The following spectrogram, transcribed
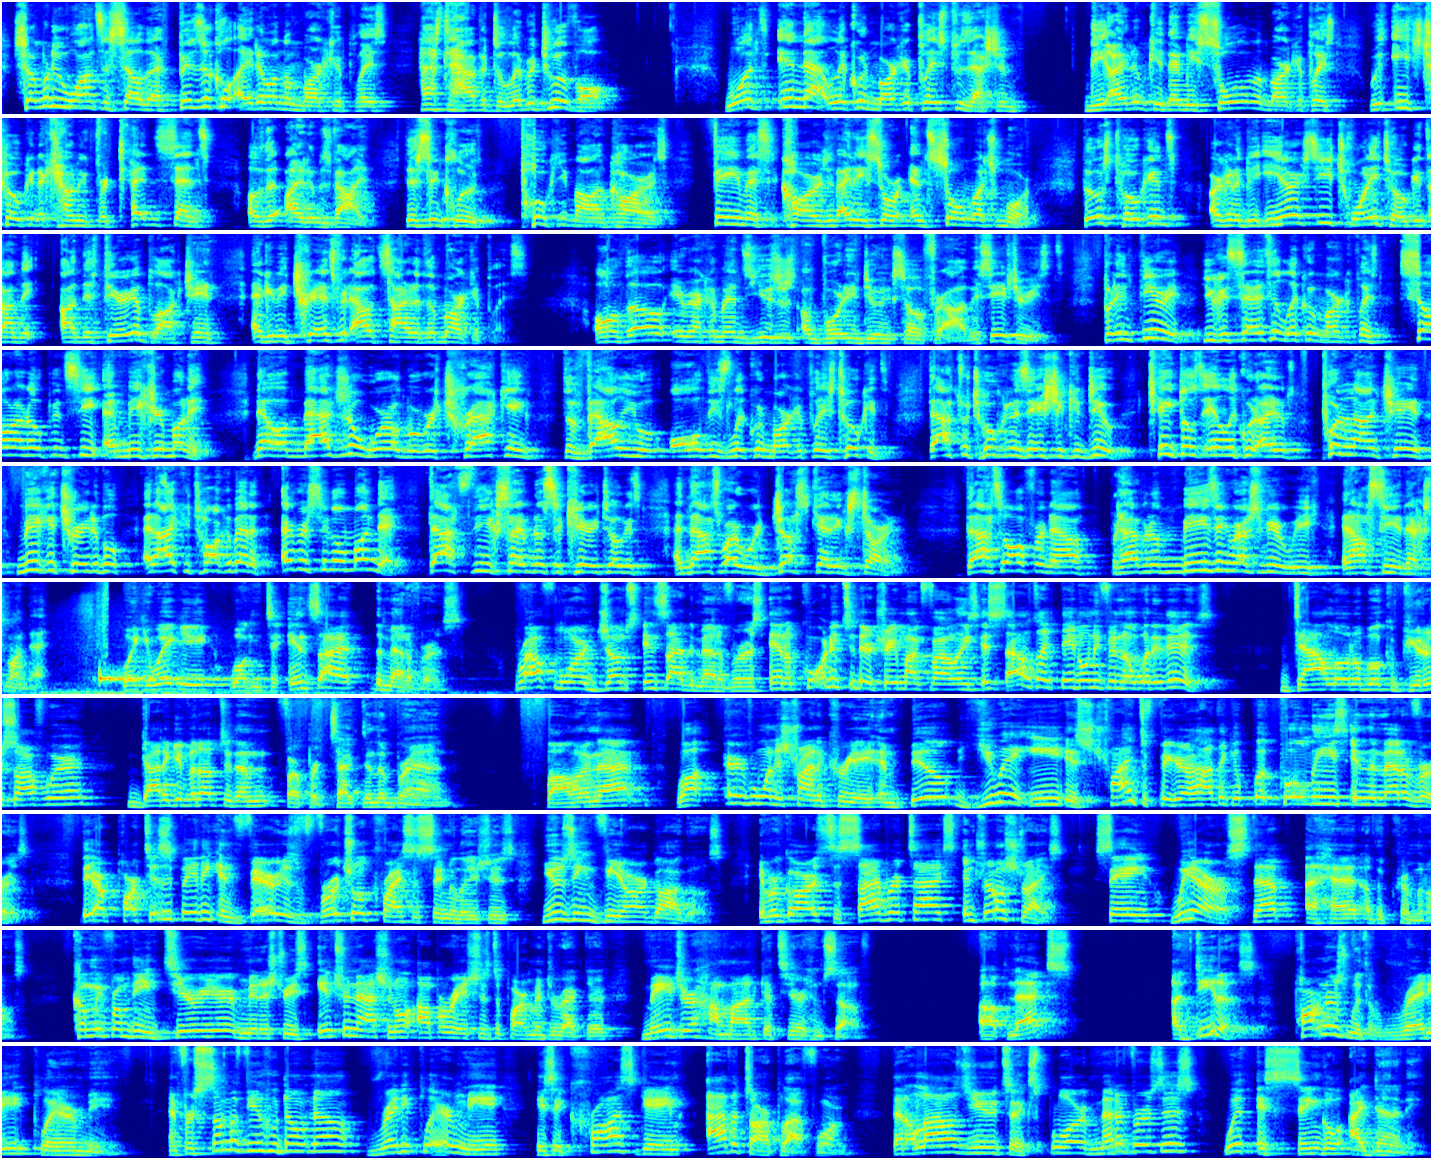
Someone who wants to sell their physical item on the marketplace has to have it delivered to a vault. Once in that liquid marketplace possession, the item can then be sold on the marketplace with each token accounting for 10 cents of the item's value. This includes Pokemon cards, famous cards of any sort, and so much more. Those tokens are going to be ERC20 tokens on the, on the Ethereum blockchain and can be transferred outside of the marketplace. Although it recommends users avoiding doing so for obvious safety reasons. But in theory, you can send it to Liquid Marketplace, sell it on OpenSea, and make your money. Now imagine a world where we're tracking the value of all these Liquid Marketplace tokens. That's what tokenization can do. Take those illiquid items, put it on chain, make it tradable, and I can talk about it every single Monday. That's the excitement of security tokens, and that's why we're just getting started. That's all for now, but have an amazing rest of your week, and I'll see you next Monday. Wakey, wakey, welcome to Inside the Metaverse. Ralph Lauren jumps inside the metaverse, and according to their trademark filings, it sounds like they don't even know what it is. Downloadable computer software? Gotta give it up to them for protecting the brand. Following that, while everyone is trying to create and build, UAE is trying to figure out how they can put police in the metaverse. They are participating in various virtual crisis simulations using VR goggles in regards to cyber attacks and drone strikes, saying we are a step ahead of the criminals. Coming from the Interior Ministry's International Operations Department Director, Major Hamad Katir himself. Up next, Adidas partners with Ready Player Me. And for some of you who don't know, Ready Player Me is a cross game avatar platform that allows you to explore metaverses with a single identity.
